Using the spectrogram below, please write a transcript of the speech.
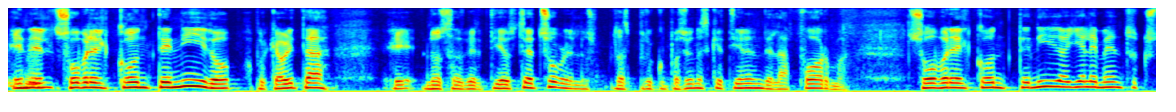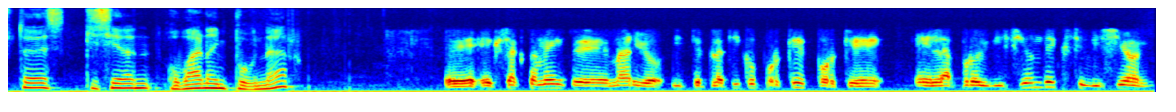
En el, sobre el contenido, porque ahorita eh, nos advertía usted sobre las preocupaciones que tienen de la forma. Sobre el contenido, ¿hay elementos que ustedes quisieran o van a impugnar? Eh, exactamente, Mario, y te platico por qué, porque en la prohibición de exhibición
